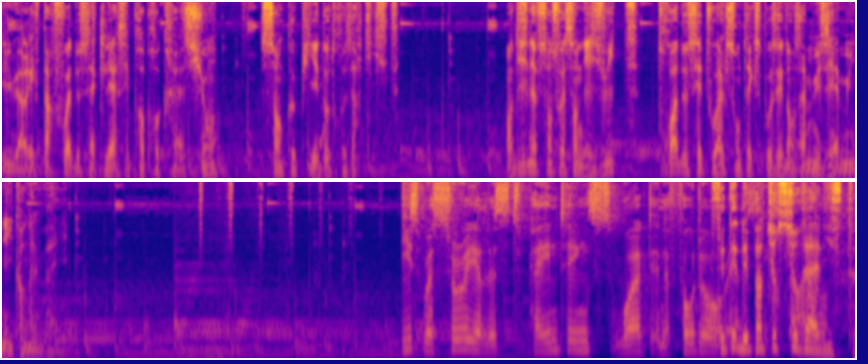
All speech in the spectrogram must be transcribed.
Il lui arrive parfois de s'atteler à ses propres créations sans copier d'autres artistes. En 1978, trois de ses toiles sont exposées dans un musée à Munich en Allemagne. C'était des peintures surréalistes,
